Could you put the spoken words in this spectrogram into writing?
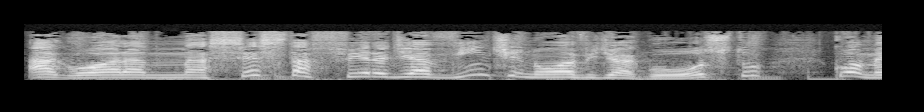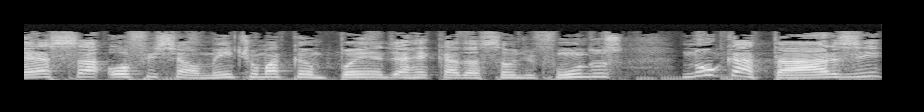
agora na sexta-feira, dia 29 de agosto, começa oficialmente uma campanha de arrecadação de fundos no Catarse,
